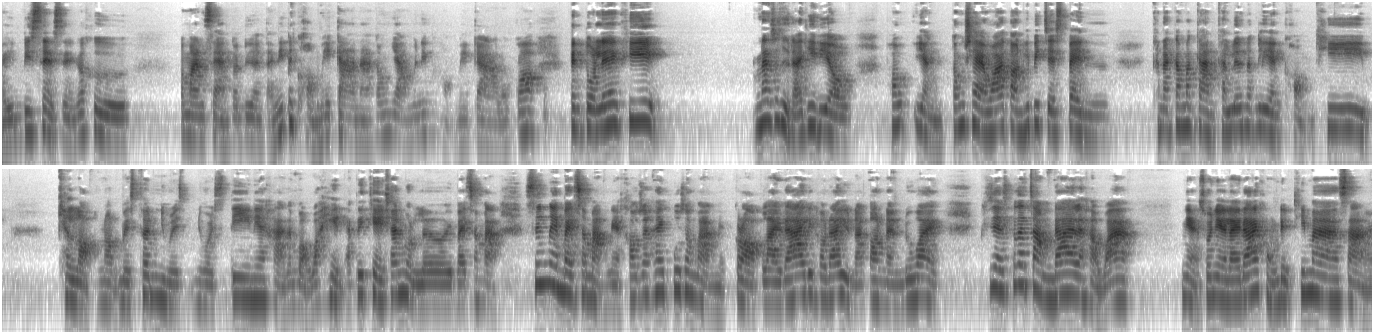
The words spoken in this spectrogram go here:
ย Business เนี่ยก็คือประมาณแสนต่อเดือน แต่นี่เป็นของอเมริกานะ ต้องย้ำไม่ได้เป็นของอเมริกา แล้วก็เป็นตัวเลขที่น่าจะถือได้ทีเดียว เพราะอย่างต้องแชร์ว่าตอนที่พี่เจสเป็นคณะกรรมการคัดเลือกนักเรียนของที่ Kellogg Northwestern University เนี่ยค่ะจะบอกว่าเห็นแอปพลิเคชันหมดเลยใบสมัคร ซึ่งในใบสมัครเนี่ยเขาจะให้ผู้สมัครเนี่ยกรอกรายได้ที่เขาได้อยู่นะตอนนั้นด้วยพี่เจสก็จะจำได้เลยค่ะว่าเนี่ยส่วนใหญ่รายได้ของเด็กที่มาสาย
